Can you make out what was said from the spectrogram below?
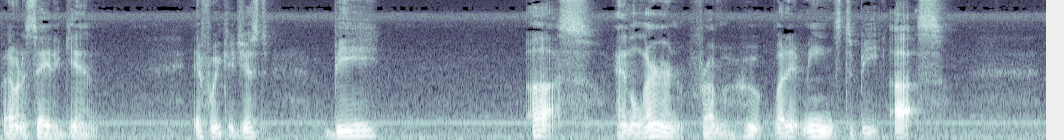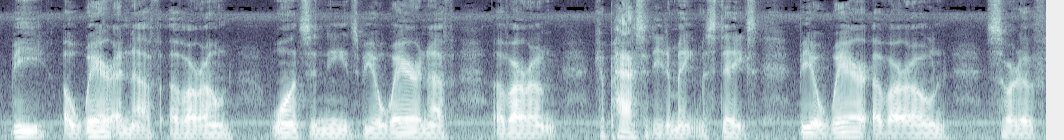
but I want to say it again. If we could just be us and learn from who what it means to be us. Be aware enough of our own wants and needs, be aware enough of our own capacity to make mistakes, be aware of our own sort of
